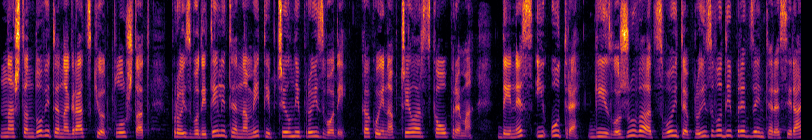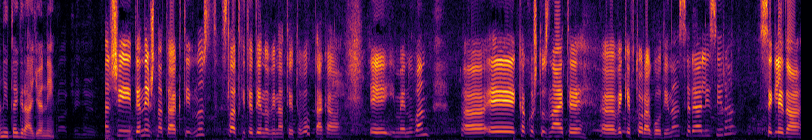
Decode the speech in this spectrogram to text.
На штандовите на градскиот плоштад, производителите на мети пчелни производи, како и на пчеларска опрема, денес и утре ги изложуваат своите производи пред заинтересираните граѓани. Значи, денешната активност, Сладките денови на Тетово, така е именуван, е, како што знаете, веќе втора година се реализира. Се гледа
